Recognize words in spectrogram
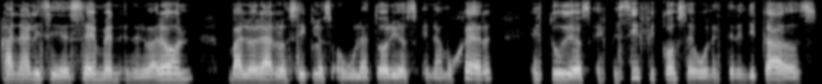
análisis de semen en el varón, valorar los ciclos ovulatorios en la mujer, estudios específicos según estén indicados.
